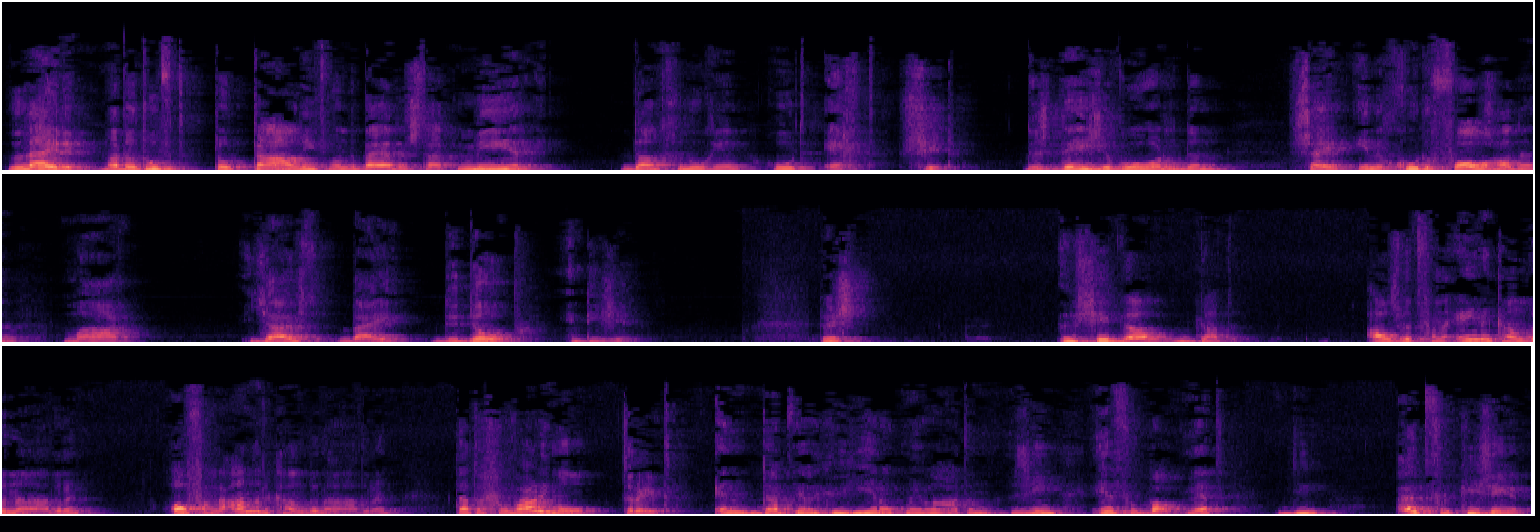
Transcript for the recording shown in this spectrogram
leiden. Maar dat hoeft totaal niet, want de Bijbel staat meer dan genoeg in hoe het echt zit. Dus deze woorden zijn in een goede volgorde, maar juist bij de doop in die zin. Dus u ziet wel dat als we het van de ene kant benaderen, of van de andere kant benaderen, dat er verwarring optreedt. En dat wil ik u hier ook mee laten zien in verband met die uitverkiezingen.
